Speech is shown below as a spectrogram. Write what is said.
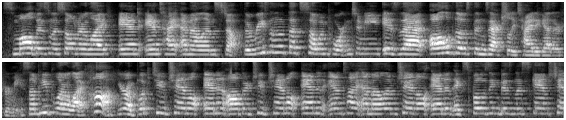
small business owner life, and anti-MLM stuff. The reason that that's so important to me is that all of those things actually tie together for me. Some people are like, huh, you're a booktube channel and an author-tube channel and an anti-MLM channel and an exposing business scams channel.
